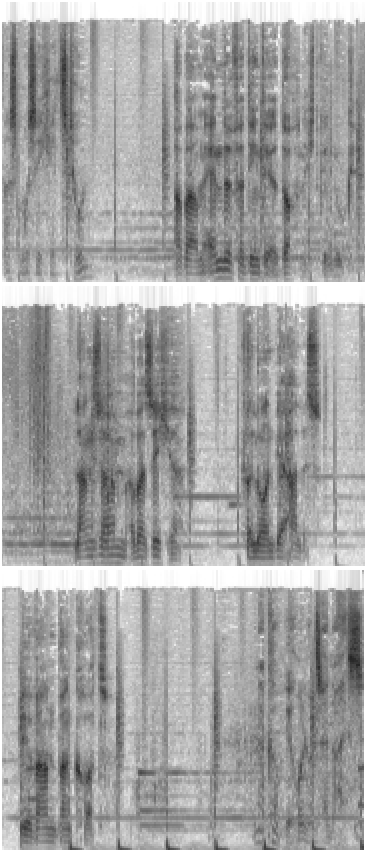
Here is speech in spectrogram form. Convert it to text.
Was muss ich jetzt tun? Aber am Ende verdiente er doch nicht genug. Langsam, aber sicher verloren wir alles. Wir waren bankrott. Na komm, wir holen uns ein Eis.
